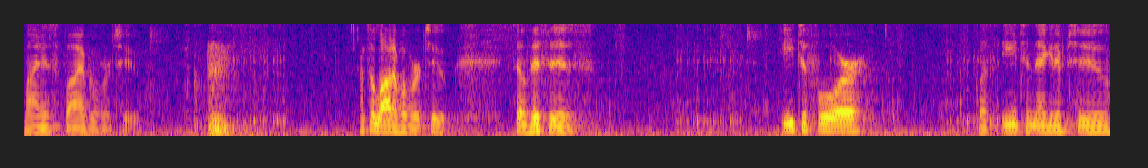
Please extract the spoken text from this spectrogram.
minus five over two. That's a lot of over two. So this is e to four plus e to negative two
